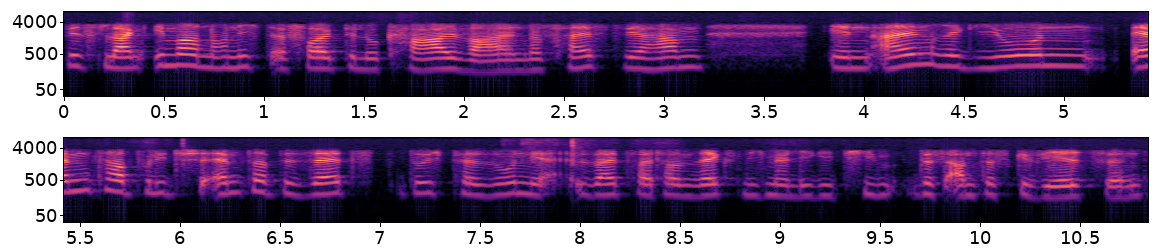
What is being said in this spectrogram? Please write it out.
bislang immer noch nicht erfolgte Lokalwahlen. Das heißt, wir haben in allen Regionen Ämter, politische Ämter besetzt durch Personen, die seit 2006 nicht mehr legitim des Amtes gewählt sind.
